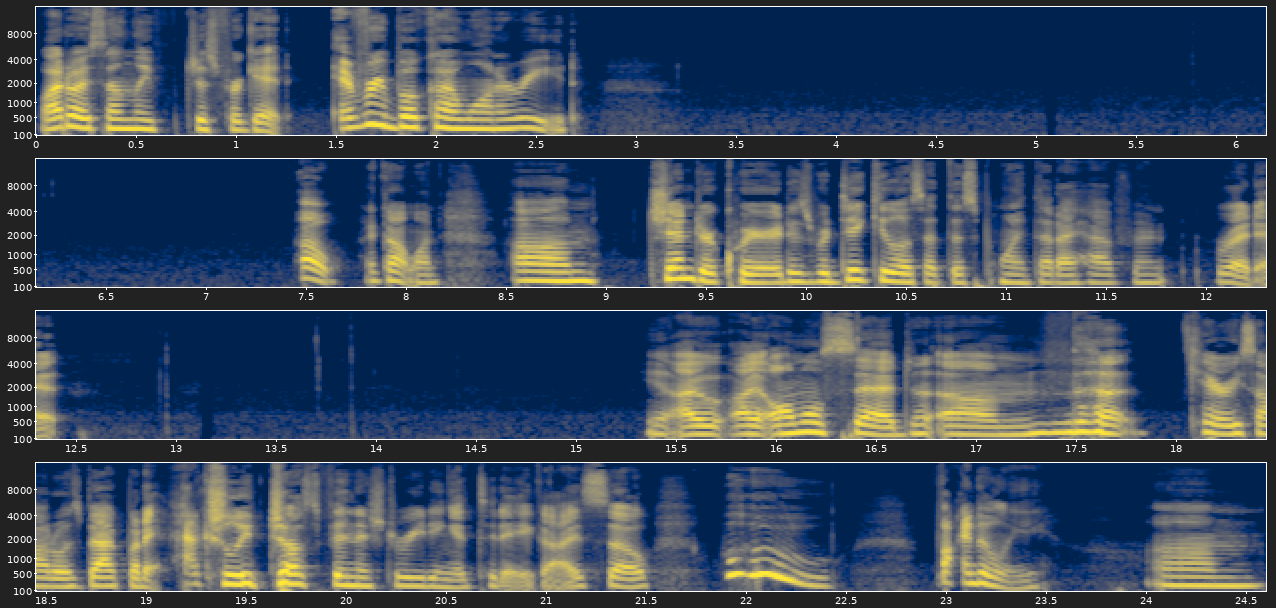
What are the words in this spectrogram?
Why do I suddenly just forget every book I want to read? Oh, I got one. Um, Genderqueer. It is ridiculous at this point that I haven't read it. Yeah, I I almost said um that Carrie Soto is back, but I actually just finished reading it today, guys. So woohoo! Finally. Um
